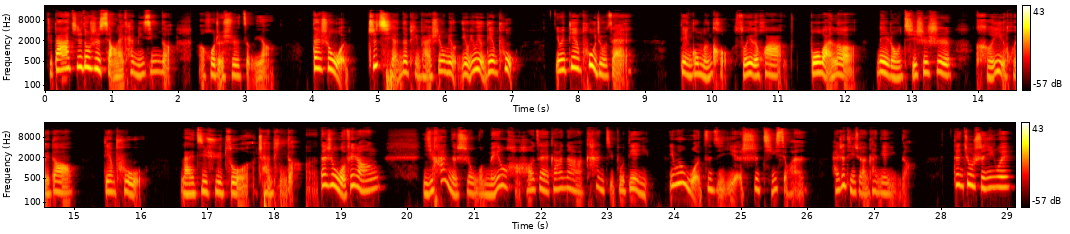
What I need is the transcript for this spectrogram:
就大家其实都是想来看明星的，呃，或者是怎么样。但是我之前的品牌是因为有有因为有店铺，因为店铺就在。电影宫门口，所以的话，播完了内容，其实是可以回到店铺来继续做产品的。但是我非常遗憾的是，我没有好好在戛纳看几部电影，因为我自己也是挺喜欢，还是挺喜欢看电影的。但就是因为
